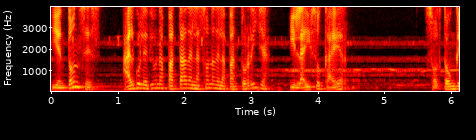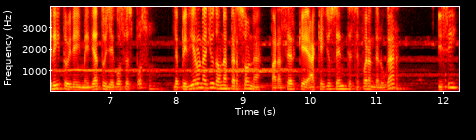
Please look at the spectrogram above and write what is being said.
Y entonces algo le dio una patada en la zona de la pantorrilla y la hizo caer. Soltó un grito y de inmediato llegó su esposo. Le pidieron ayuda a una persona para hacer que aquellos entes se fueran del lugar. Y sí,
